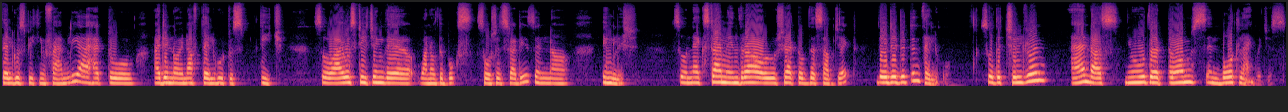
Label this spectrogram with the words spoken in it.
Telugu speaking family, I had to, I didn't know enough Telugu to teach. So I was teaching the one of the books, social studies, in uh, English. So next time Indra or Usha took the subject, they did it in Telugu. So the children and us knew the terms in both languages.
